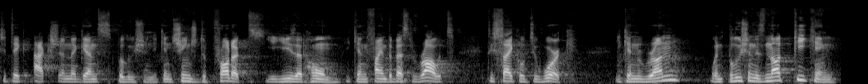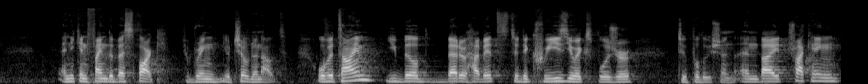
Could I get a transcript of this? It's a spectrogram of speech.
to take action against pollution. You can change the products you use at home. You can find the best route to cycle to work. You can run when pollution is not peaking, and you can find the best park to bring your children out. Over time, you build better habits to decrease your exposure to pollution. And by tracking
